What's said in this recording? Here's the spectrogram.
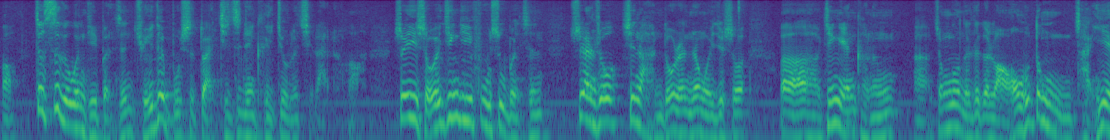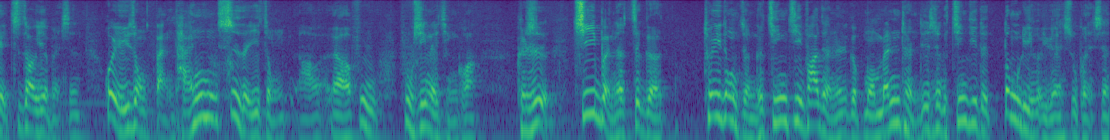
啊，这四个问题本身绝对不是短期之内可以救得起来的啊。所以所谓经济复苏本身，虽然说现在很多人认为就是说，呃，今年可能啊，中共的这个劳动产业制造业本身会有一种反弹式的一种啊呃复复兴的情况，可是基本的这个。推动整个经济发展的这个 momentum，就是这个经济的动力和元素本身，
